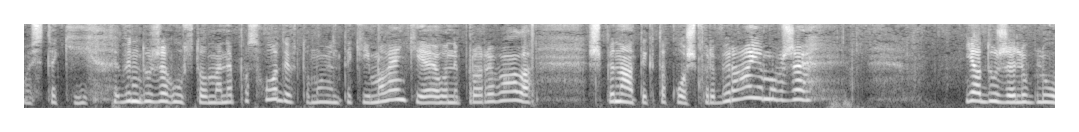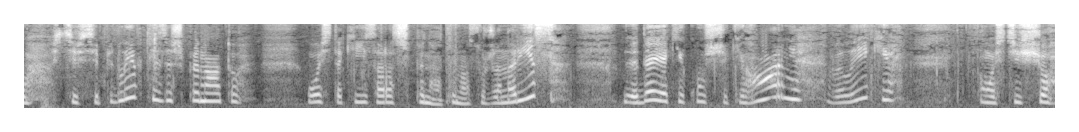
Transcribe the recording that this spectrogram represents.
Ось такий. Він дуже густо в мене посходив, тому він такий маленький, я його не проривала. Шпинатик також прибираємо вже. Я дуже люблю ці всі підливки зі шпинату. Ось такий зараз шпинат у нас уже наріс. Деякі кущики гарні, великі. Ось ті, що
